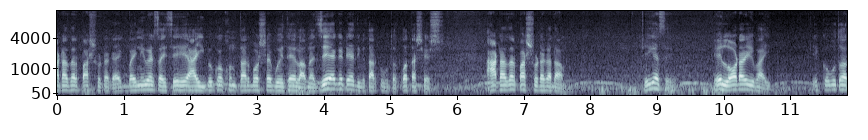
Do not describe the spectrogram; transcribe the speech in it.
আট হাজার পাঁচশো টাকা। এক নিবার চাইছে, হে আইবে কখন তার বর্ষায় বইতে লাভ না যে আগে টেয়া দিবে তার কবুতর, কথা শেষ। আট হাজার পাঁচশো টাকা দাম। ঠিক আছে? এই লটারি ভাই, এই কবুতর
